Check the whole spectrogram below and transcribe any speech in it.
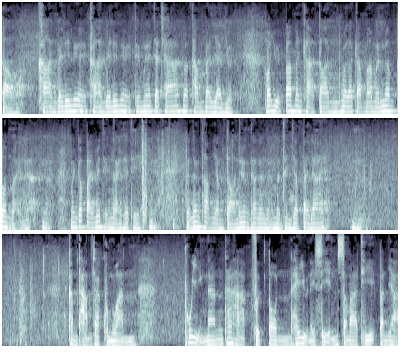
เต่า คลานไปเรื่อยๆคลานไปเรื่อยๆ ถึงแม้จะช้าก็ทำไปอย่าหยุด พอหยุดปั๊บมันขาดตอนเวลากลับมาเหมือนเริ่มต้นใหม่นะมันก็ไปไม่ถึงไหนสักทีมันต้องทำอย่างต่อเนื่องเท่านั้นมันถึงจะไปได้คำถามจากคุณวัน ผู้หญิงนั้นถ้าหากฝึกตนให้อยู่ในศีลสมาธิปัญญา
